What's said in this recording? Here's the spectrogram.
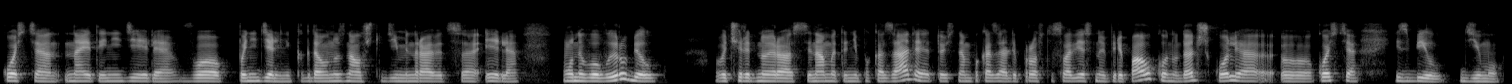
Костя на этой неделе, в понедельник, когда он узнал, что Диме нравится Эля, он его вырубил, в очередной раз, и нам это не показали, то есть нам показали просто словесную перепалку, но дальше Коля, э, Костя избил Диму.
